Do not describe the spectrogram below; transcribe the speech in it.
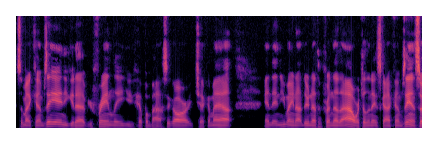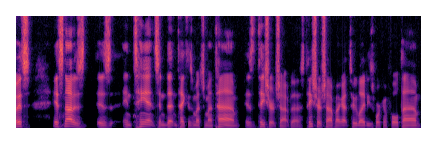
Somebody comes in, you get up, you're friendly, you help them buy a cigar, you check them out, and then you may not do nothing for another hour till the next guy comes in. So it's it's not as as intense and doesn't take as much of my time as the t-shirt shop does. T-shirt shop, I got two ladies working full time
